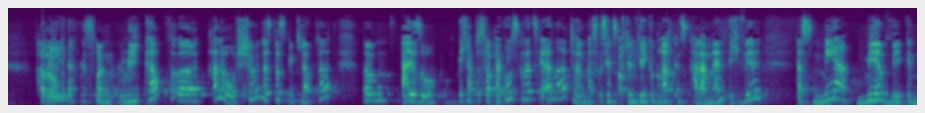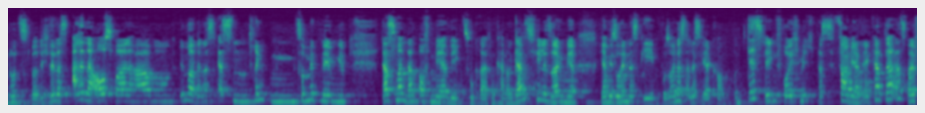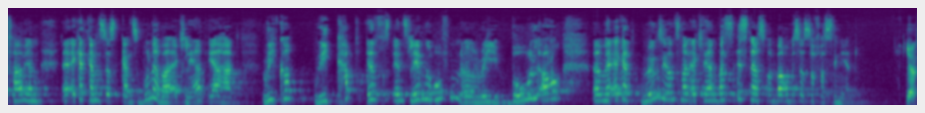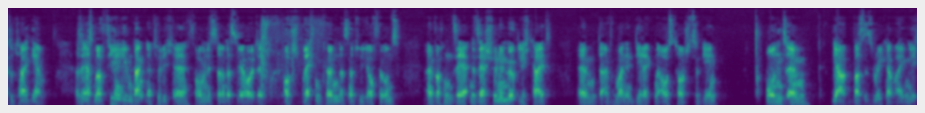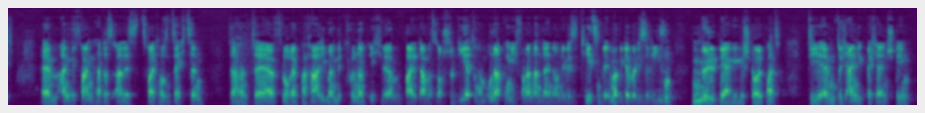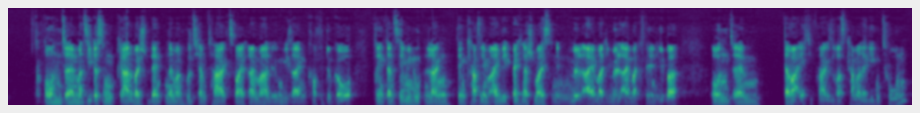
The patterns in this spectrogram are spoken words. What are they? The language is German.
Hallo. Ist von Recap. Äh, hallo, schön, dass das geklappt hat. Ähm, also, ich habe das Verpackungsgesetz geändert. Das ist jetzt auf den Weg gebracht ins Parlament. Ich will dass mehr Mehrweg genutzt wird. Ich will, dass alle eine Auswahl haben, immer wenn es Essen, Trinken zum Mitnehmen gibt, dass man dann auf Mehrweg zugreifen kann. Und ganz viele sagen mir, ja, wie soll denn das gehen? Wo soll das alles herkommen? Und deswegen freue ich mich, dass Fabian Eckert da ist, weil Fabian äh, Eckert kann uns das ganz wunderbar erklären. Er hat Recop Recap ins, ins Leben gerufen, äh, Rebowl auch. Ähm, Herr Eckert, mögen Sie uns mal erklären, was ist das und warum ist das so faszinierend? Ja, total gern. Also erstmal vielen lieben Dank natürlich, äh, Frau Ministerin, dass wir heute auch sprechen können. Das ist natürlich auch für uns einfach ein sehr, eine sehr schöne Möglichkeit, ähm, da einfach mal in den direkten Austausch zu gehen. Und ähm, ja, was ist Recap eigentlich? Ähm, angefangen hat das alles 2016. Da hat der Florian Pachali, mein Mitgründer und ich, wir haben beide damals noch studiert und haben unabhängig voneinander in der Universität sind wir immer wieder über diese riesen Müllberge gestolpert, die ähm, durch Einwegbecher entstehen. Und äh, man sieht das gerade bei Studenten, ne, man holt sich am Tag zwei, dreimal irgendwie seinen Coffee to go, trinkt dann zehn Minuten lang den Kaffee im Einwegbecher, schmeißt in den Mülleimer, die Mülleimer quillen über. Und ähm, da war echt die Frage, so was kann man dagegen tun?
